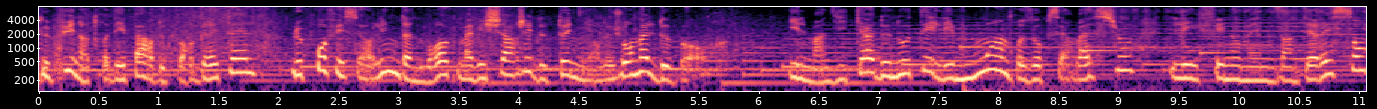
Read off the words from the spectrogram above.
Depuis notre départ de Port Gretel, le professeur Lindenbrock m'avait chargé de tenir le journal de bord. Il m'indiqua de noter les moindres observations, les phénomènes intéressants,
